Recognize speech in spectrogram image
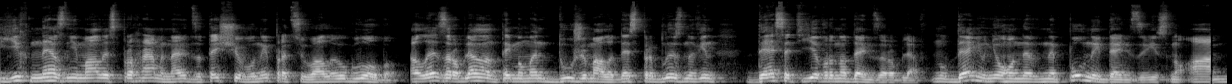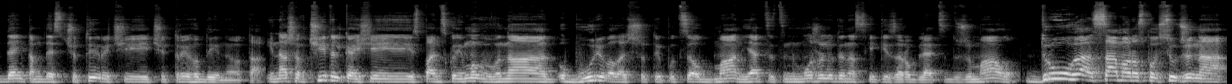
їх не знімали з програми навіть за те, що вони працювали у Глобо. Але заробляли на той момент дуже мало. Десь приблизно він 10 євро на день заробляв. Ну, день у нього не, не повний день, звісно, а день там десь 4 чи, чи 3 години. Отак. І наша вчителька ще й іспанської мови вона обурювалась, що типу це обман. Як це? Це не може людина скільки заробляти? Це дуже мало. Друга сама розповсюджена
